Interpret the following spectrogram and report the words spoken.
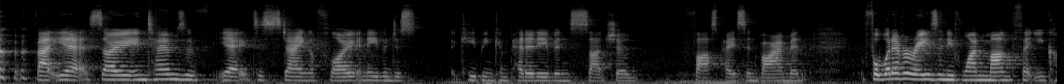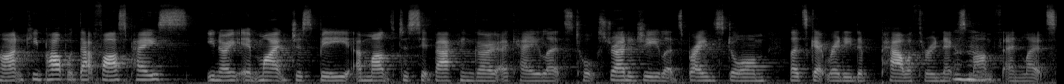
but yeah so in terms of yeah just staying afloat and even just keeping competitive in such a fast-paced environment for whatever reason if one month that you can't keep up with that fast pace you know it might just be a month to sit back and go okay let's talk strategy let's brainstorm let's get ready to power through next mm-hmm. month and let's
